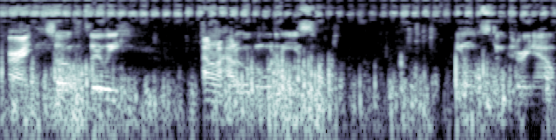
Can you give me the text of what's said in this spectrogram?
All right, so clearly, I don't know how to open one of these. Being a little stupid right now.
